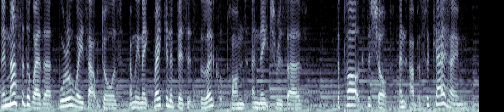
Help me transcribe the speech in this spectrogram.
No matter the weather, we're always outdoors and we make regular visits to the local pond and nature reserve. The park, the shop, and Abbotswood Care Home.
